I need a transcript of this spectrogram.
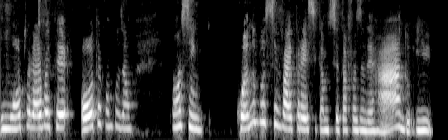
um outro olhar vai ter outra conclusão. Então assim, quando você vai para esse campo que você está fazendo errado e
